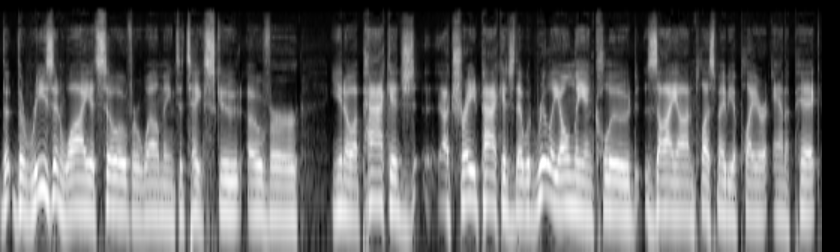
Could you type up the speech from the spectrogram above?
the the reason why it's so overwhelming to take Scoot over, you know, a package, a trade package that would really only include Zion plus maybe a player and a pick.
